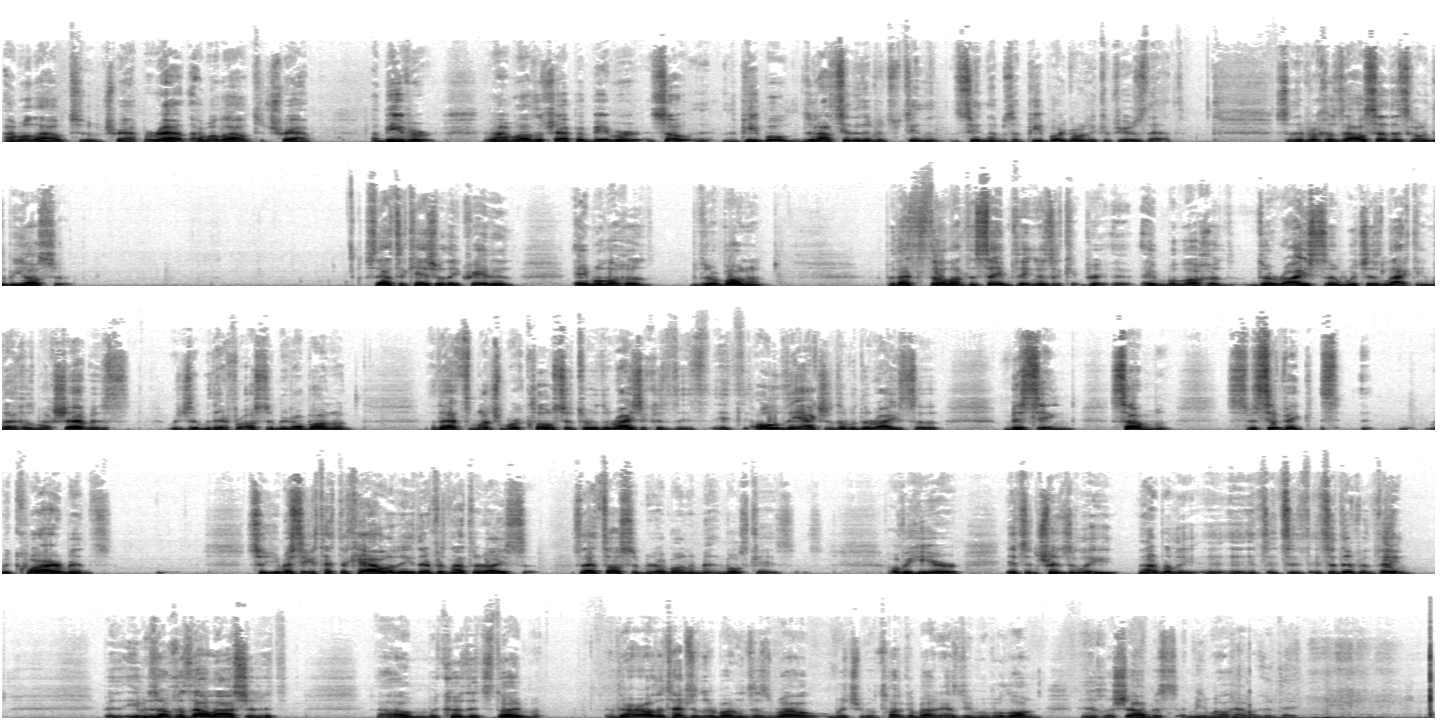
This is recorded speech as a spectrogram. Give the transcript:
I'm allowed to trap a rat. I'm allowed to trap a beaver. If I'm allowed to trap a beaver, so the people do not see the difference between the, seeing them. So people are going to confuse that. So therefore, Chazal said there's going to be Yasser. So that's the case where they created a malacha drabanan. But that's still not the same thing as a, a malacha deraisa, which is lacking malachas machshavas, which is therefore also rabbanon that's much more closer to the Raisa because it's, it's, all the actions of the Raisa missing some specific requirements. So you're missing a technicality, therefore it's not the Raisa. So that's also Mirabbanim in most cases. Over here, it's intrinsically not really, it's, it's, it's a different thing. But even so, Chazal asked it um, because it's Daima. There are other types of Rabbanans as well, which we'll talk about as we move along in Shabbos. Meanwhile, have a good day.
